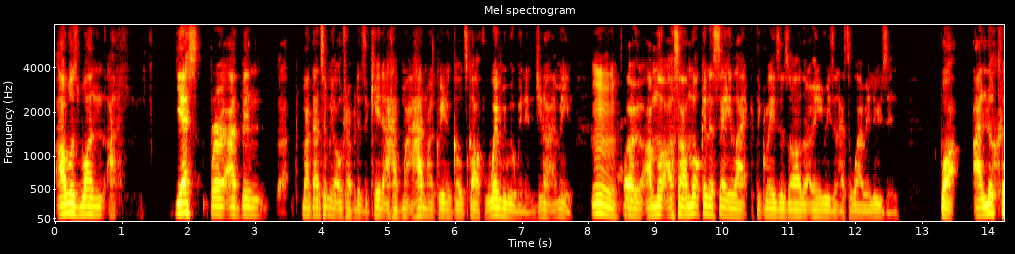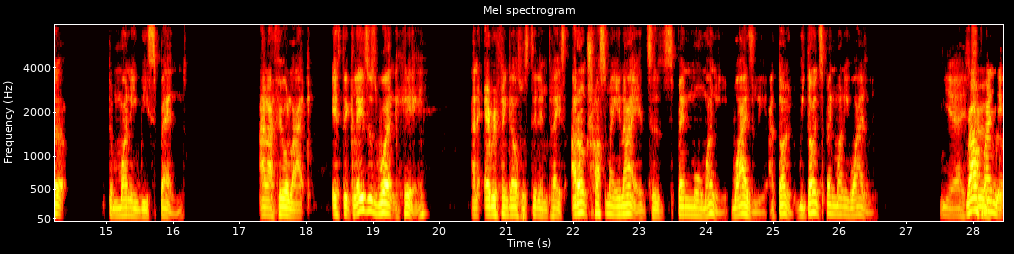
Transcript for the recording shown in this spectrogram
I was one. Yes, bro. I've been. My dad took me to Old Trafford as a kid. I have my I had my green and gold scarf when we were winning. Do you know what I mean? Mm, So I'm not. So I'm not gonna say like the Glazers are the only reason as to why we're losing. But I look at the money we spend, and I feel like if the Glazers weren't here and everything else was still in place, I don't trust Man United to spend more money wisely. I don't. We don't spend money wisely. yeah, Ralph true. Rangnick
